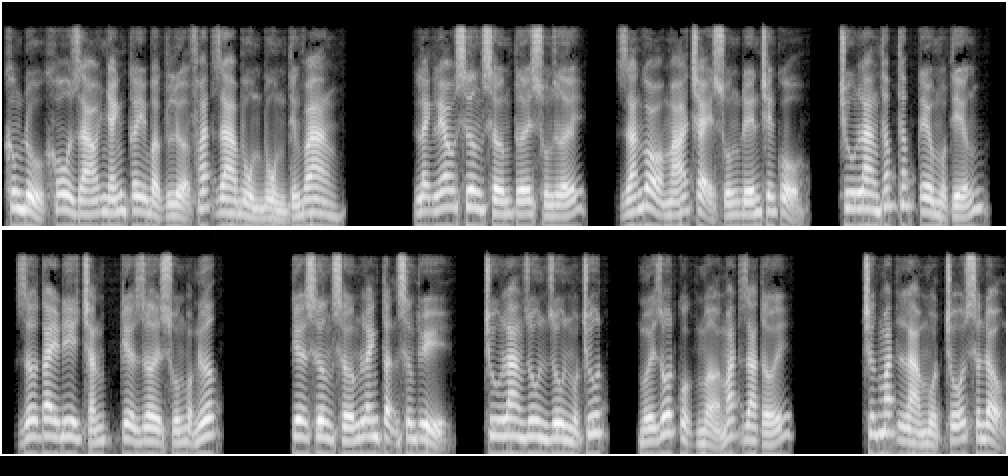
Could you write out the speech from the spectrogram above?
không đủ khô giáo nhánh cây bậc lửa phát ra bùm bùm tiếng vang. Lạnh leo xương sớm tới xuống dưới, dán gò má chạy xuống đến trên cổ, Chu lang thấp thấp kêu một tiếng, giơ tay đi chắn kia rơi xuống bọt nước. Kia xương sớm lanh tận xương thủy, Chu lang run run một chút, mới rốt cuộc mở mắt ra tới. Trước mắt là một chỗ sơn động,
